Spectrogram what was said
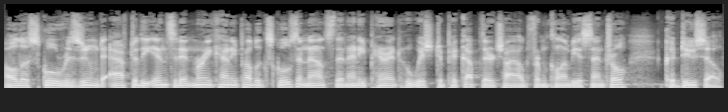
Although school resumed after the incident, Maury County Public Schools announced that any parent who wished to pick up their child from Columbia Central could do so.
